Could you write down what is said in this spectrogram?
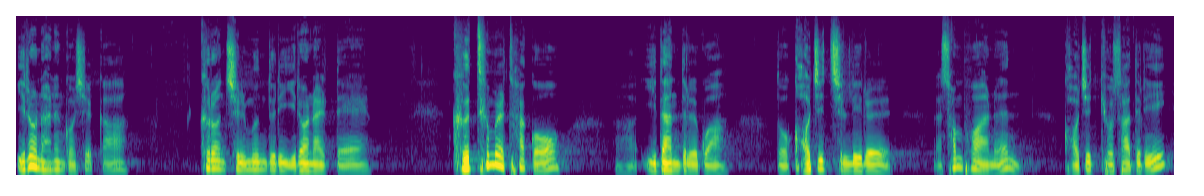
일어나는 것일까? 그런 질문들이 일어날 때 그 틈을 타고 어, 이단들과 또 거짓 진리를 선포하는 거짓 교사들이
